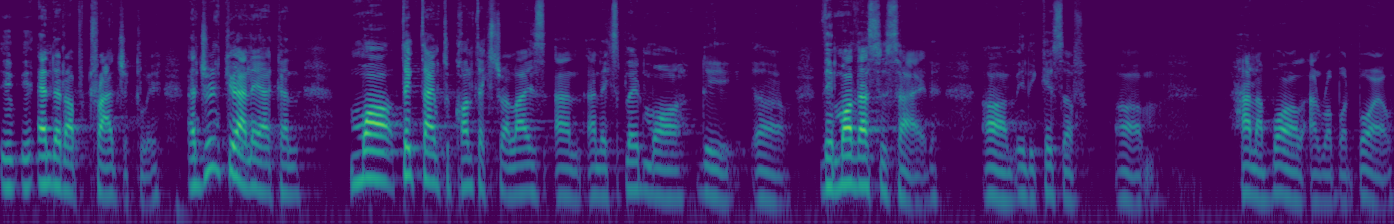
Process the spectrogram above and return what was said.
it, it, ended up tragically. And during Q&A, I can more take time to contextualize and, and explain more the, uh, the mother suicide um, in the case of um, Hannah Boyle and Robert Boyle.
